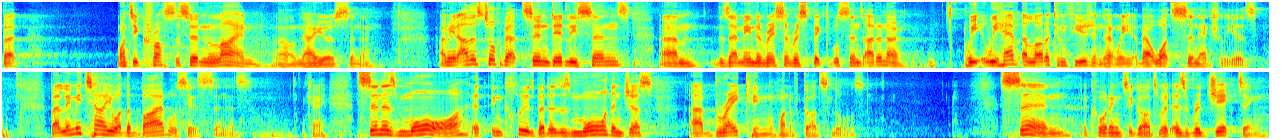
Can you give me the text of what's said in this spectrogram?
But once you cross a certain line, oh, now you're a sinner. I mean, others talk about certain deadly sins. Um, does that mean the rest are respectable sins? I don't know. We, we have a lot of confusion, don't we, about what sin actually is. But let me tell you what the Bible says sin is. Okay? Sin is more, it includes, but it is more than just uh, breaking one of God's laws. Sin, according to God's word, is rejecting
